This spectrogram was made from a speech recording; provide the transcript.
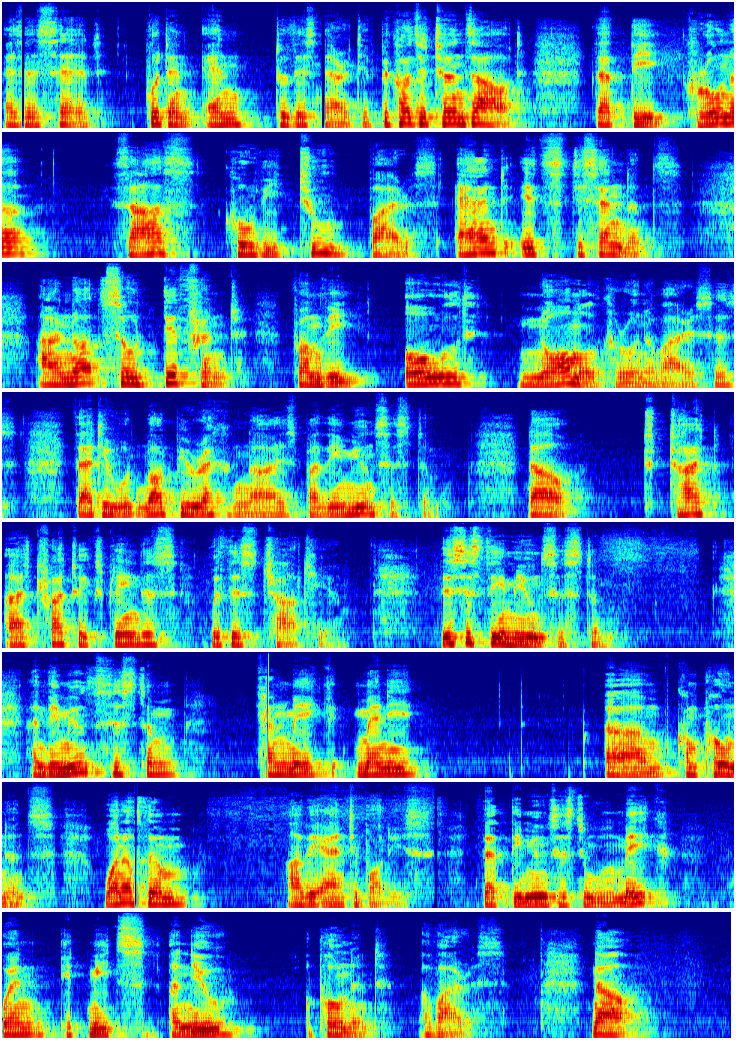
as I said, put an end to this narrative because it turns out that the corona SARS-CoV-2 virus and its descendants are not so different from the old normal coronaviruses that it would not be recognized by the immune system. Now, try, I'll try to explain this with this chart here. This is the immune system. And the immune system can make many um, components. One of them are the antibodies that the immune system will make when it meets a new opponent, a virus. Now,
